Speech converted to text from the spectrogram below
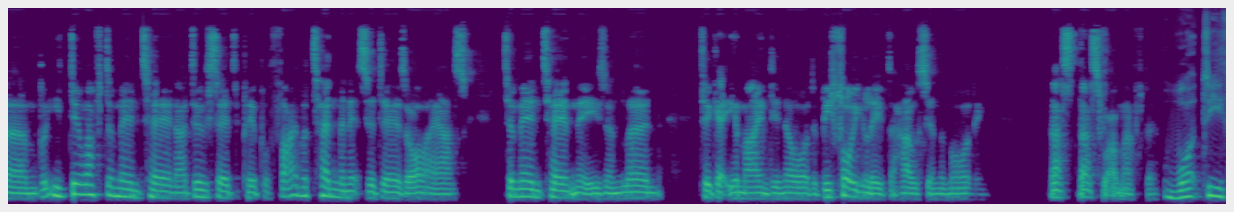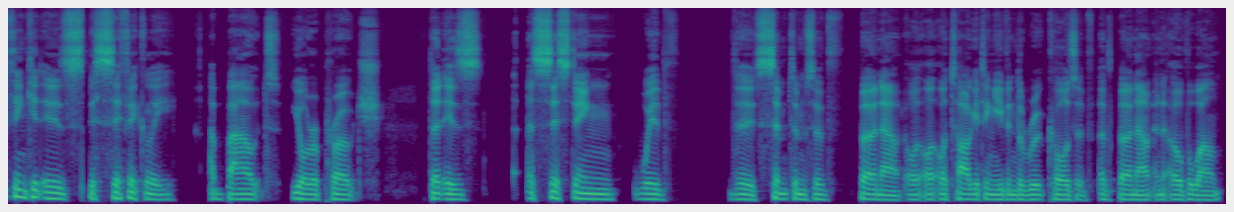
Um, but you do have to maintain, I do say to people, five or 10 minutes a day is all I ask to maintain these and learn to get your mind in order before you leave the house in the morning. That's that's what I'm after. What do you think it is specifically about your approach that is assisting with the symptoms of burnout or, or, or targeting even the root cause of, of burnout and overwhelm?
